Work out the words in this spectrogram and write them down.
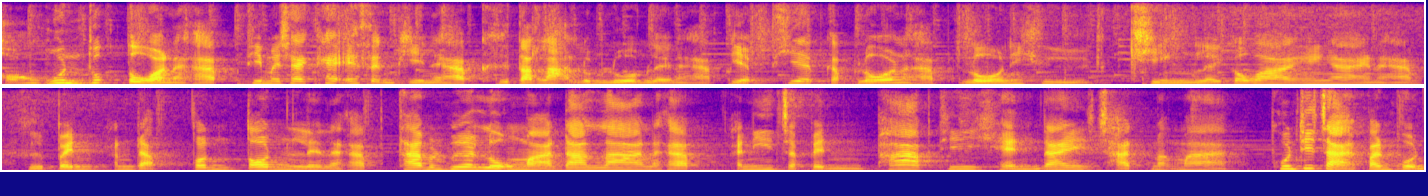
ของหุ้นทุกตัวนะครับที่ไม่ใช่แค่ S&P นะครับคือตลาดรวมๆเลยนะครับ เปรียบเทียบกับโลนะครับ โลนี่คือคิงเลยก็ว่าง่ายๆนะครับ คือเป็นอันดับต้นๆเลยนะครับ ถ้าเพื่อนๆลงมาด้านล่างนะครับ อันนี้จะเป็นภาพที่เห็นได้ชัดมากๆ หุ้นที่จ่ายปันผล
